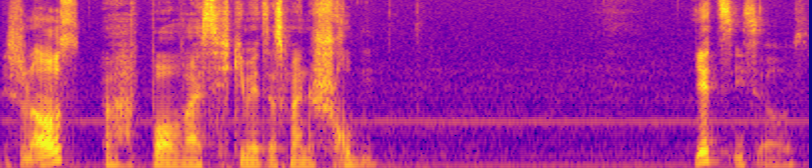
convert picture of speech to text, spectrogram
Ist schon aus? Boah, weißt du, ich gehe mir jetzt erstmal eine Schrubben. Jetzt ist aus.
